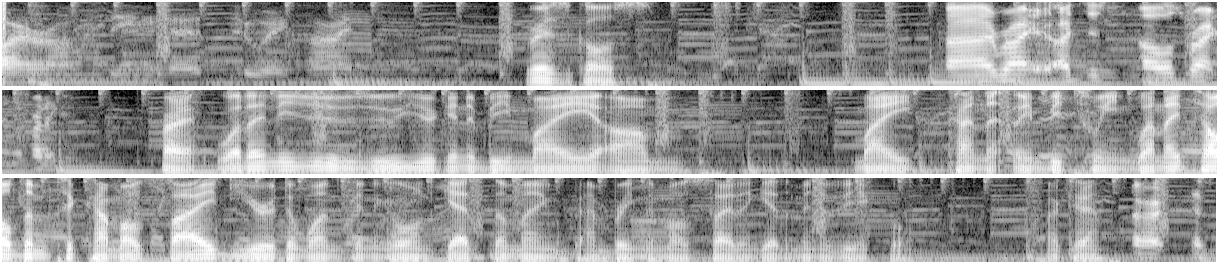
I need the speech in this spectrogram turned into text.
Firearm scene at 289. Where's Ghost? Uh, right. I just I was right in front of you. All right. What I need you to do, you're gonna be my um my kind of in between. When I tell them to come outside, you're the one gonna go and get them and, and bring them outside and get them in the vehicle. Okay. All right. That's,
